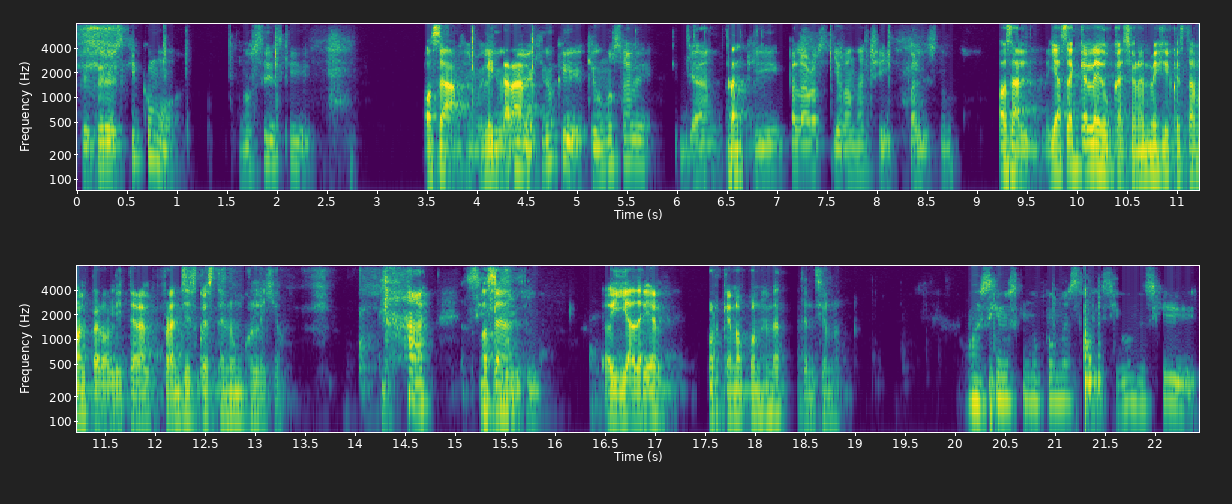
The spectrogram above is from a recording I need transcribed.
Sí, pero es que como, no sé, es que O sea, me imagino, me literal. imagino que, que uno sabe ya qué palabras llevan H y cuáles no. O sea, ya sé que la educación en México está mal, pero literal, Francisco está en un colegio. Sí, O sea- cierto. Y Adriel, ¿por qué no ponen atención? No, es que no es que no pongas atención, es que,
